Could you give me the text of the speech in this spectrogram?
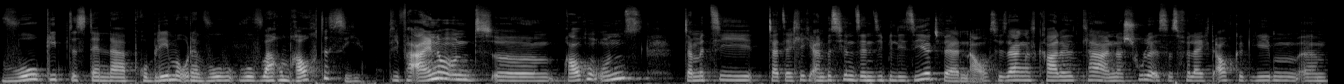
Wo gibt es denn da Probleme oder wo, wo warum braucht es sie? Die Vereine und äh, brauchen uns, damit sie tatsächlich ein bisschen sensibilisiert werden auch. Sie sagen es gerade, klar, in der Schule ist es vielleicht auch gegeben, ähm,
